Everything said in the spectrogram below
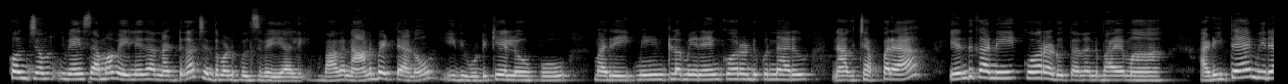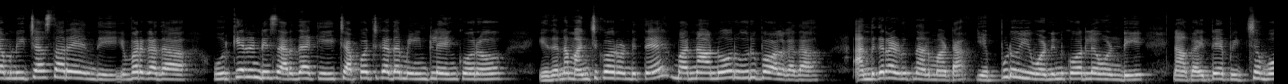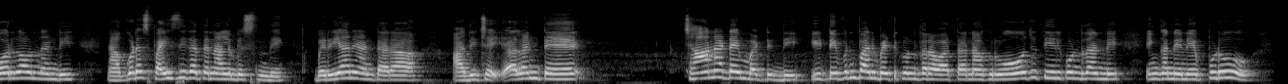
కొంచెం వేసామా వేయలేదా అన్నట్టుగా చింతపండు పులుసు వేయాలి. బాగా నానబెట్టాను. ఇది ఉడికేలోపు మరి మీ ఇంట్లో మీరేం కూర వండుకున్నారు? నాకు చెప్పరా? ఎందుకని కూర అడుగుతానని భయమా? అడిగితే మీరేమన్నా ఇచ్చేస్తారా ఏంది? ఇవ్వరు కదా. ఊరికేనండి సరదాకి. చెప్పొచ్చు కదా మీ ఇంట్లో ఏం కూరో? ఏదైనా మంచి కూర వండితే మరి నా నోరు ఊరిపోవాలి కదా. అందుకని అడుగుతున్నాను అనమాట ఎప్పుడు ఈ వండిన కూరలే వండి నాకైతే పిచ్చ బోరుగా ఉందండి. నాకు కూడా స్పైసీగా తినాలనిపిస్తుంది. బిర్యానీ అంటారా? అది చెయ్యాలంటే చాలా టైం పట్టిద్ది. ఈ టిఫిన్ పని పెట్టుకున్న తర్వాత నాకు రోజు తీరుకుంటుందండి ఇంకా నేను ఎప్పుడు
